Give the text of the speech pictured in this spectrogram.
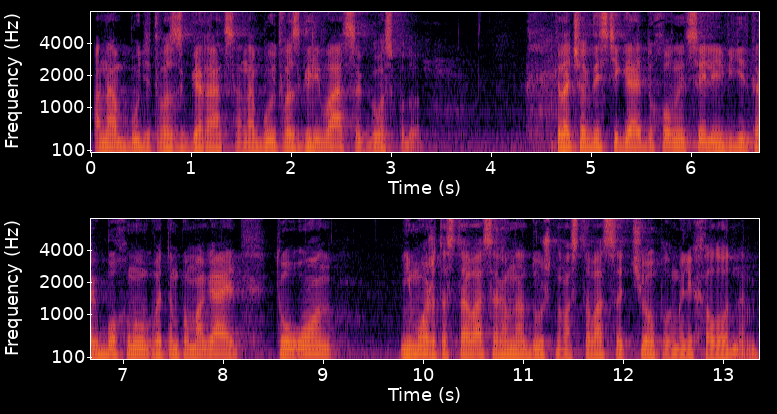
она будет возгораться, она будет возгреваться к Господу. Когда человек достигает духовной цели и видит, как Бог ему в этом помогает, то он не может оставаться равнодушным, оставаться теплым или холодным.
